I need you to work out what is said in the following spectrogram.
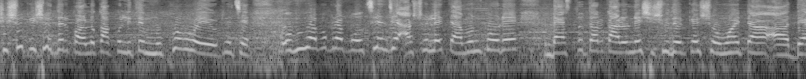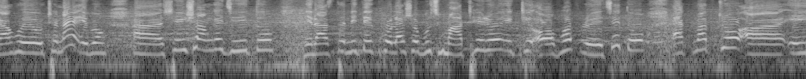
শিশু কিশোরদের কলকাকলিতে মুখর হয়ে উঠেছে। অভিভাবকরা বলছেন যে আসলে তেমন করে ব্যস্ততার কারণে শিশুদেরকে সময়টা দেওয়া হয়ে ওঠে না এবং সেই সঙ্গে যেহেতু রাজধানীতে খোলা সবুজ মাঠেরও একটি অভাব রয়েছে। তো একমাত্র এই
